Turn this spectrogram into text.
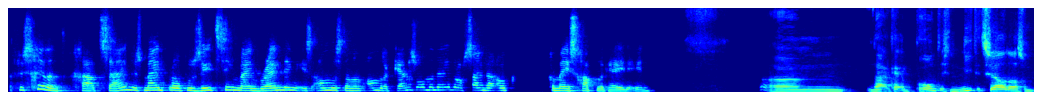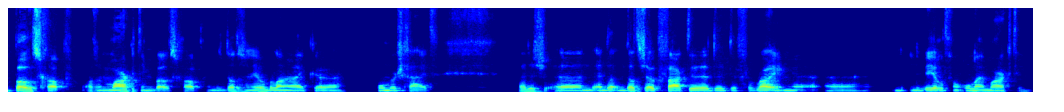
verschillend gaat zijn? Dus mijn propositie, mijn branding is anders dan een andere kennisondernemer? Of zijn daar ook gemeenschappelijkheden in? Ehm, nou, kijk, een prompt is niet hetzelfde als een boodschap, als een marketingboodschap. En dus dat is een heel belangrijk eh, onderscheid. Dus, eh, en, dat, dat is ook vaak de, de, de verwarring eh, eh, in de wereld van online marketing.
